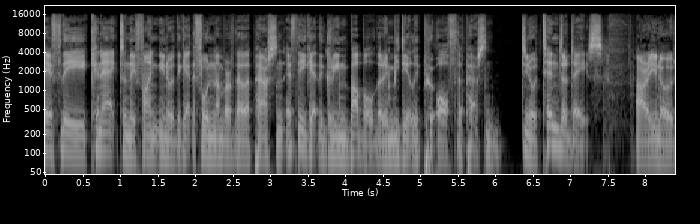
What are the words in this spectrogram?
If they connect and they find, you know, they get the phone number of the other person, if they get the green bubble, they're immediately put off the person. You know, Tinder dates are, you know,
